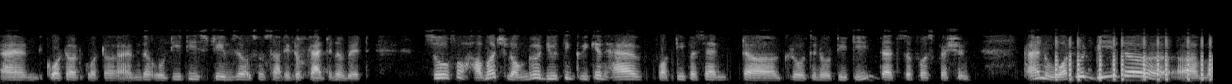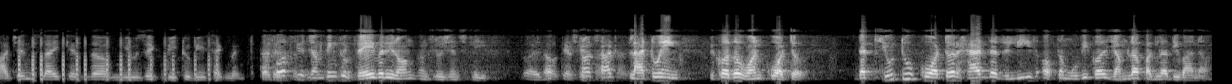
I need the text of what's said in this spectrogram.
and quarter on quarter, and the OTT streams are also starting to flatten a bit. So for how much longer do you think we can have 40% uh, growth in OTT? That's the first question. And what would be the uh, margins like in the music B2B segment? That First, you're jumping to very, very wrong conclusions, please. Uh, okay, it's not start plateauing because of one quarter. The Q2 quarter had the release of the movie called Yamla Pagla Deewana.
